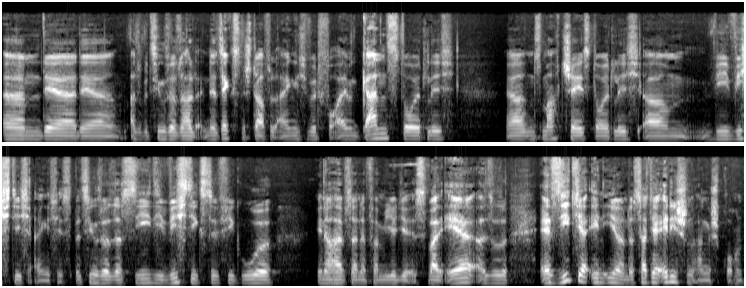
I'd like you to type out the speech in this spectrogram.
ähm, der, der, also beziehungsweise halt in der sechsten Staffel eigentlich wird vor allem ganz deutlich, ja, und es macht Chase deutlich, ähm, wie wichtig eigentlich ist, beziehungsweise dass sie die wichtigste Figur innerhalb seiner Familie ist, weil er, also er sieht ja in ihr, und das hat ja Eddie schon angesprochen,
